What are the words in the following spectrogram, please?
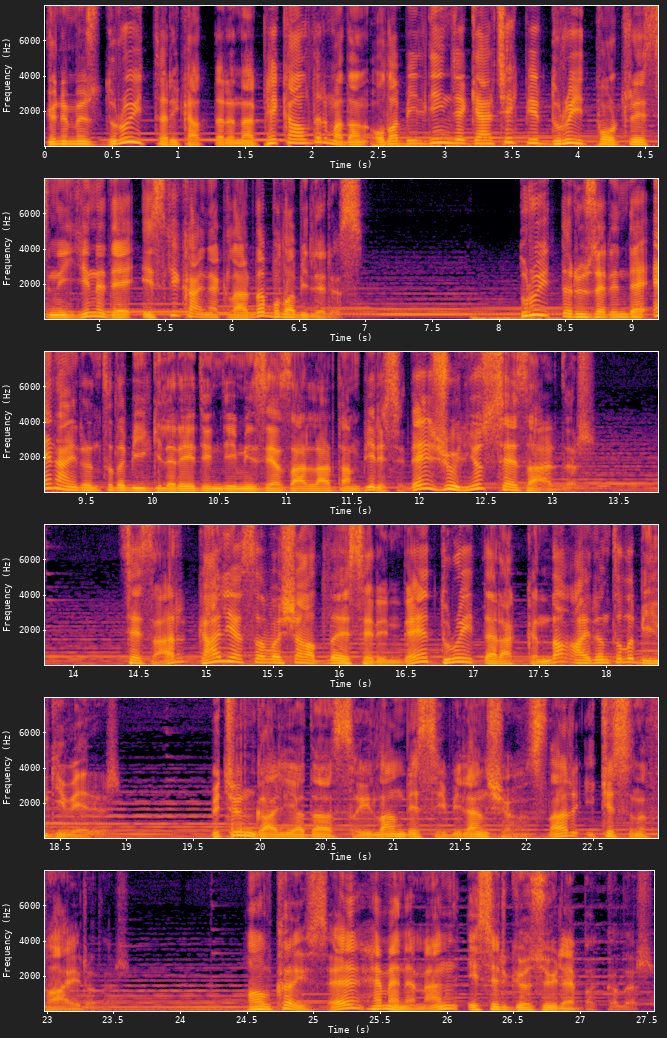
Günümüz Druid tarikatlarına pek aldırmadan olabildiğince gerçek bir Druid portresini yine de eski kaynaklarda bulabiliriz. Druidler üzerinde en ayrıntılı bilgileri edindiğimiz yazarlardan birisi de Julius Caesar'dır. Caesar, Galya Savaşı adlı eserinde Druidler hakkında ayrıntılı bilgi verir. Bütün Galya'da sayılan ve sevilen şahıslar iki sınıfa ayrılır. Halka ise hemen hemen esir gözüyle bakılır.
